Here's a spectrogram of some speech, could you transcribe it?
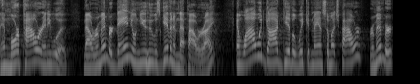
him more power than he would. Now, remember, Daniel knew who was giving him that power, right? And why would God give a wicked man so much power? Remember,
